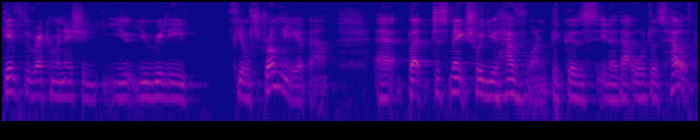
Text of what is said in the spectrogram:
Give the recommendation you you really feel strongly about. Uh, but just make sure you have one because you know that will just help.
